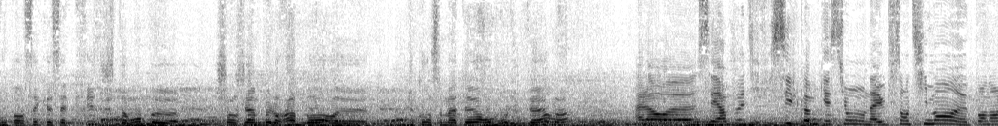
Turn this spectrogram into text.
Vous pensez que cette crise, justement, peut changer un peu le rapport euh, du consommateur au producteur Alors, c'est un peu difficile comme question. On a eu le sentiment pendant,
